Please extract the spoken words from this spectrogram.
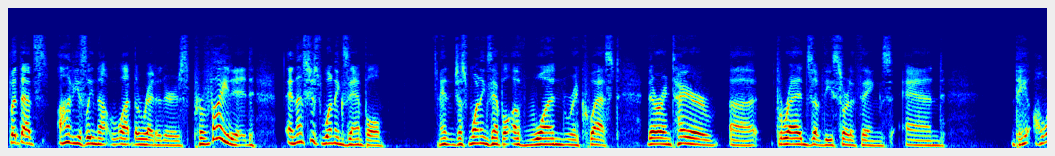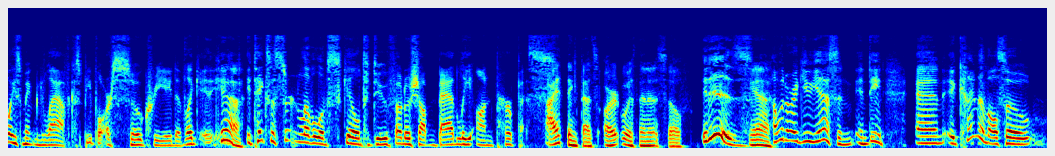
But that's obviously not what the Redditors provided. And that's just one example and just one example of one request. There are entire uh, threads of these sort of things, and they always make me laugh because people are so creative. Like, it, Yeah. it, it takes a certain level of skill to do Photoshop badly on purpose. I think that's art within itself. It is. Yeah. I would argue yes, and indeed. And it kind of also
